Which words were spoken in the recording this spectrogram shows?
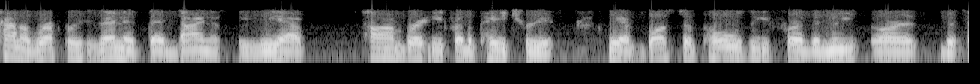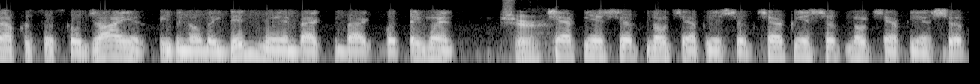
kind of represented that dynasty. We have Tom Brady for the Patriots. We have Buster Posey for the New or the San Francisco Giants, even though they didn't win back to back, but they went Sure. championship, no championship, championship, no championship.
